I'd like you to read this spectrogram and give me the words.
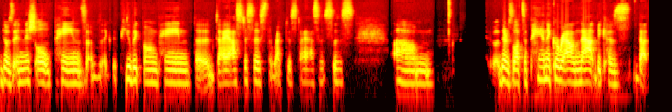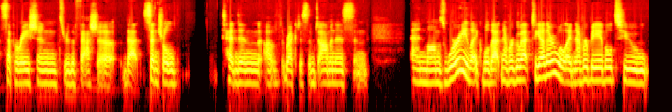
those initial pains of like the pubic bone pain the diastasis the rectus diastasis. Um, there's lots of panic around that because that separation through the fascia that central tendon of the rectus abdominis and and moms worry like will that never go back together? Will i never be able to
